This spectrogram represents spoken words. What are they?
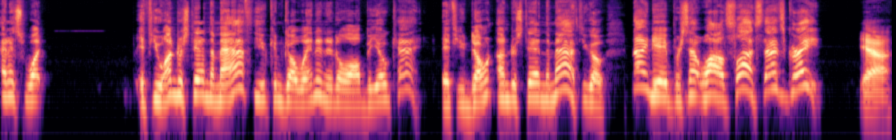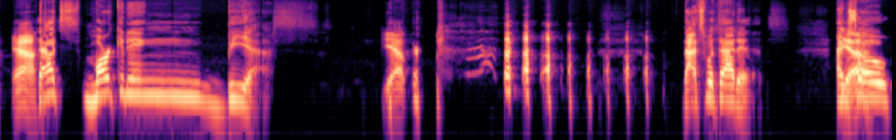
And it's what, if you understand the math, you can go in and it'll all be okay. If you don't understand the math, you go 98% wild slots. That's great. yeah. Yeah. That's marketing BS. Yep. That's what that is. And Yeah. so,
